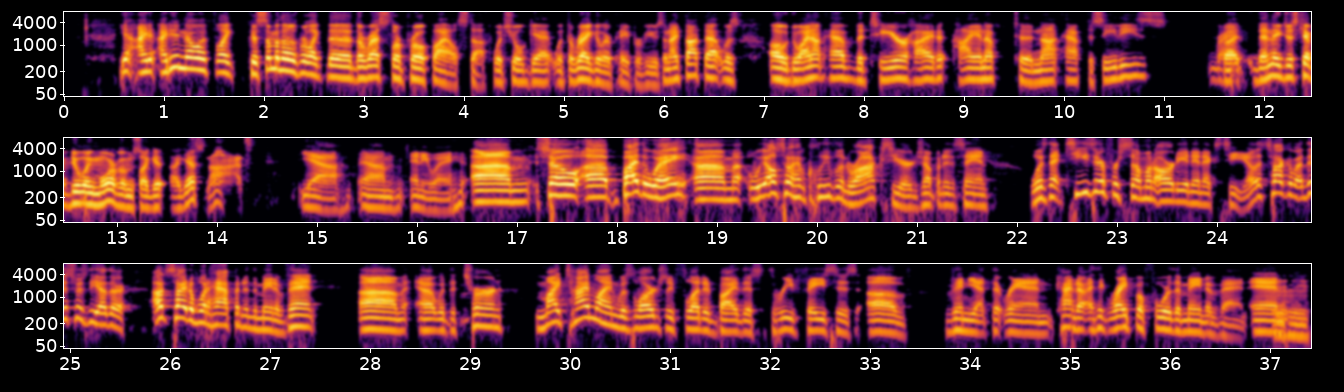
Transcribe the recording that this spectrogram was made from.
Yeah, I, I didn't know if like because some of those were like the the wrestler profile stuff, which you'll get with the regular pay per views, and I thought that was oh, do I not have the tier high high enough to not have to see these? Right. But then they just kept doing more of them, so I get I guess not. Yeah. Um. Anyway. Um. So, uh. By the way, um. We also have Cleveland Rocks here jumping in saying, was that teaser for someone already in NXT? Now, let's talk about this. Was the other outside of what happened in the main event? Um. Uh, with the turn my timeline was largely flooded by this three faces of vignette that ran kind of, I think, right before the main event. And mm-hmm.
